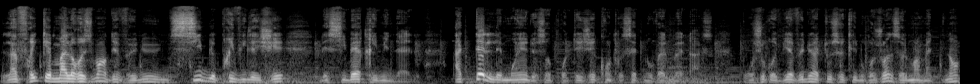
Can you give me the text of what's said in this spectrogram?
L'Afrique est malheureusement devenue une cible privilégiée des cybercriminels a-t-elle les moyens de se protéger contre cette nouvelle menace Bonjour et bienvenue à tous ceux qui nous rejoignent seulement maintenant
